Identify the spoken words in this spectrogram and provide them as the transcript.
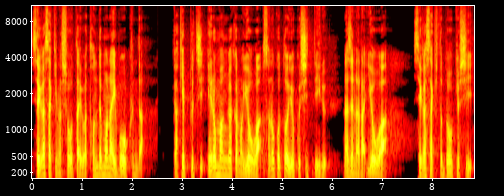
瀬ヶ崎の正体はとんでもない暴君だ。崖っぷちエロ漫画家のヨウはそのことをよく知っている。なぜならヨウは瀬ヶ崎と同居し、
